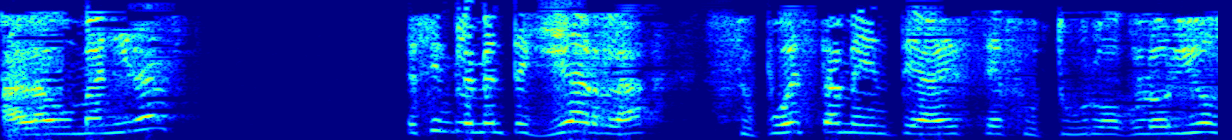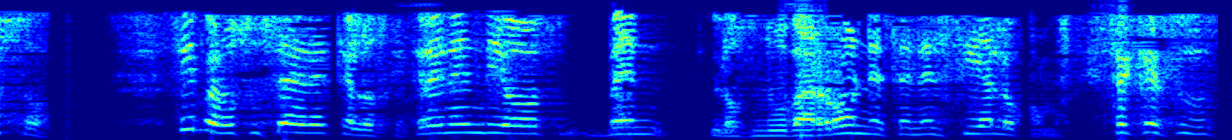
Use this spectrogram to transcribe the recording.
a la humanidad. Es simplemente guiarla supuestamente a este futuro glorioso. Sí, pero sucede que los que creen en Dios ven los nubarrones en el cielo, como dice Jesús,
